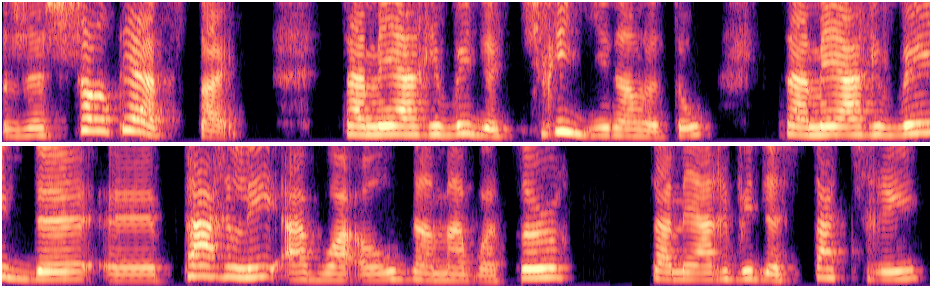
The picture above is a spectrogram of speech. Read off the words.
Je chantais à toute tête. Ça m'est arrivé de crier dans l'auto. Ça m'est arrivé de euh, parler à voix haute dans ma voiture ça m'est arrivé de sacrer,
